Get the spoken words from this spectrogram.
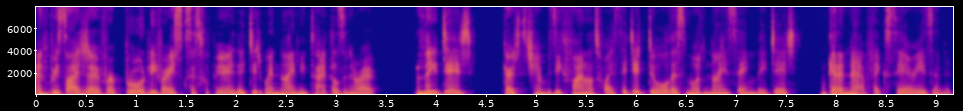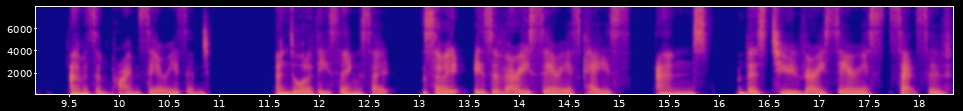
and presided over a broadly very successful period. They did win nine league titles in a row. They did go to the Champions League final twice. They did do all this modernizing. They did get a Netflix series and Amazon Prime series and and all of these things. So so it is a very serious case and there's two very serious sets of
